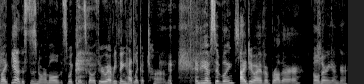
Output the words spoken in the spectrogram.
like yeah, this is normal. This is what kids go through. Everything had like a term. And do you have siblings? I do. I have a brother. Older or younger?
